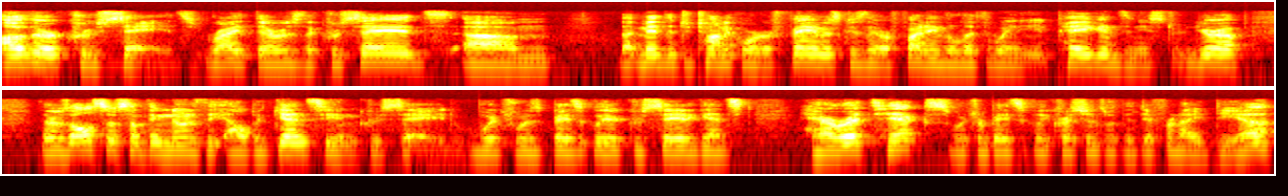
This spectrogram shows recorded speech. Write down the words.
other crusades, right? There was the crusades um, that made the Teutonic Order famous because they were fighting the Lithuanian pagans in Eastern Europe. There was also something known as the Albigensian Crusade, which was basically a crusade against heretics, which were basically Christians with a different idea,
